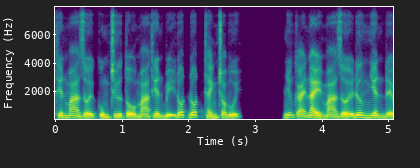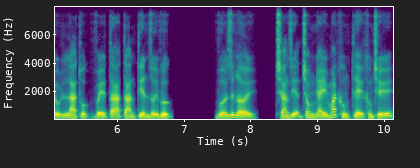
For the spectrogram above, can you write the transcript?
thiên ma giới cùng chư tổ ma thiên bị đốt đốt thành cho bụi. Những cái này ma giới đương nhiên đều là thuộc về ta tán tiên giới vực. Vừa dứt lời, trang diện trong nháy mắt không thể khống chế.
